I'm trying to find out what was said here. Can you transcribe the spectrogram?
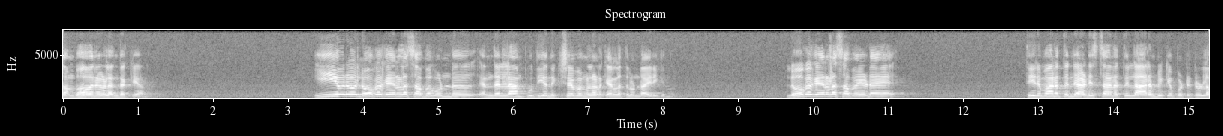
സംഭാവനകൾ എന്തൊക്കെയാണ്? ഈ ഒരു ലോക കേരള സഭ കൊണ്ട് എന്തെല്ലാം പുതിയ നിക്ഷേപങ്ങളാണ് കേരളത്തിൽ ഉണ്ടായിരിക്കുന്നത്? ലോക കേരള സഭയുടെ തീരുമാനത്തിന്റെ അടിസ്ഥാനത്തിൽ ആരംഭിക്കപ്പെട്ടിട്ടുള്ള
